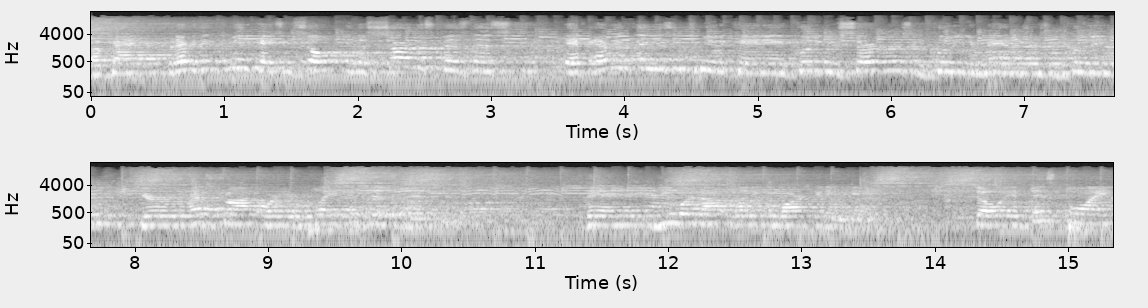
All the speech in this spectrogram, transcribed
Okay? But everything communicates. And so in the service business, if everything isn't communicating, including your servers, including your managers, including your restaurant or your place of business, then you are not winning the marketing game. So at this point,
